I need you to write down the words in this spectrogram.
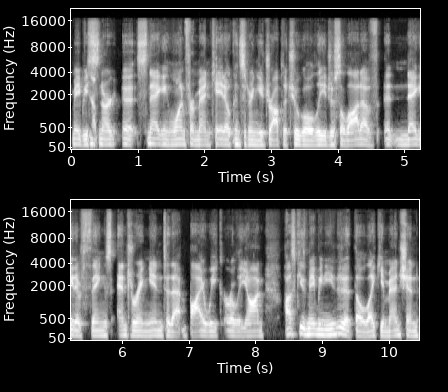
Maybe snark, uh, snagging one from Mankato, considering you dropped the two goal lead. Just a lot of uh, negative things entering into that bye week early on. Huskies maybe needed it though, like you mentioned.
